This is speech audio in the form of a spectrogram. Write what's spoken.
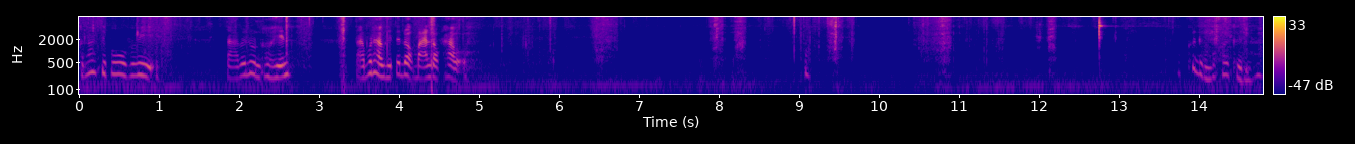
กำลังสิปูพี่ตาไปรุ่นเขาเห็น ตาผู้เฒ่าเห็นแต่ดอกบานดอกเฒ่าคือดึงไม่ค่อยขึ้นฮะ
